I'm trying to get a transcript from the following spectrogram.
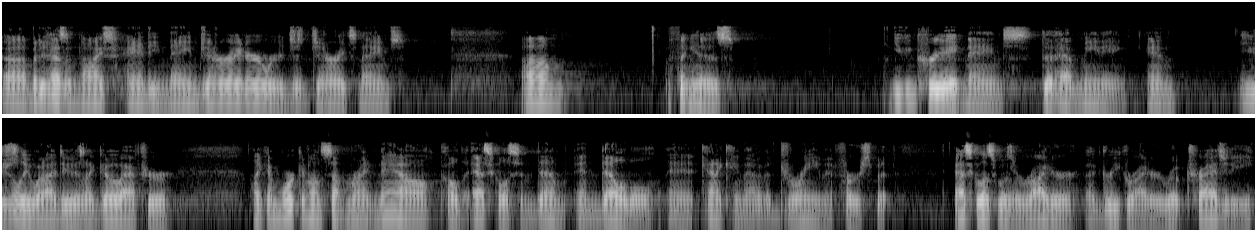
Uh, but it has a nice, handy name generator where it just generates names. Um, the thing is, you can create names that have meaning, and usually what I do is I go after, like I'm working on something right now called Aeschylus Indelible, and it kind of came out of a dream at first, but Aeschylus was a writer, a Greek writer, wrote tragedy,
